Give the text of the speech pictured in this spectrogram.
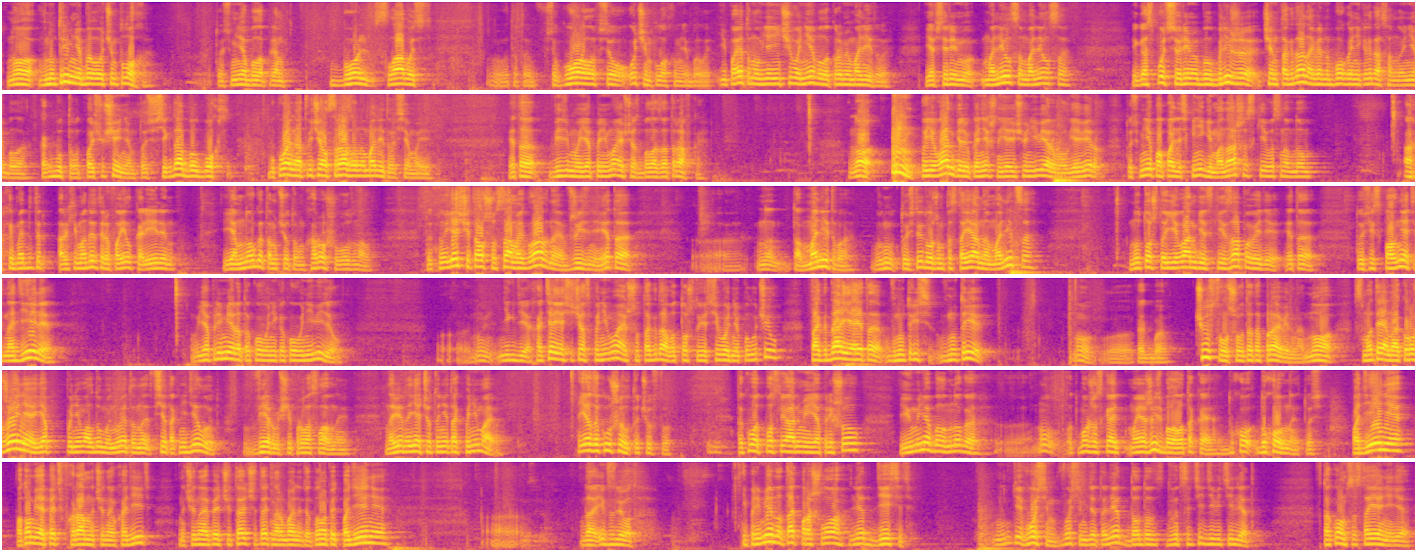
но внутри мне было очень плохо. То есть у меня была прям боль, слабость, вот это все горло, все очень плохо мне было. И поэтому у меня ничего не было, кроме молитвы. Я все время молился, молился. И Господь все время был ближе, чем тогда, наверное, Бога никогда со мной не было. Как будто вот по ощущениям. То есть всегда был Бог, буквально отвечал сразу на молитвы все мои. Это, видимо, я понимаю, сейчас была затравка. Но по Евангелию, конечно, я еще не веровал. Я веру, то есть мне попались книги монашеские в основном. Архимандрит, Архимандрит Рафаил Карелин. я много там что-то хорошего узнал. То есть, ну, я считал, что самое главное в жизни это э, ну, там, молитва. Ну, то есть ты должен постоянно молиться. Но то, что евангельские заповеди, это то есть исполнять на деле, я примера такого никакого не видел ну, нигде. Хотя я сейчас понимаю, что тогда вот то, что я сегодня получил, тогда я это внутри, внутри ну, э, как бы чувствовал, что вот это правильно. Но смотря на окружение, я понимал, думаю, ну это все так не делают, верующие православные. Наверное, я что-то не так понимаю. Я заглушил это чувство. Так вот, после армии я пришел, И у меня было много, э, ну, вот можно сказать, моя жизнь была вот такая, духов, духовная. То есть падение, потом я опять в храм начинаю ходить, начинаю опять читать, читать нормально идет. Потом опять падение, э, да, и взлет. И примерно так прошло лет 10, 8, 8 где-то лет до 29 лет. В таком состоянии я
